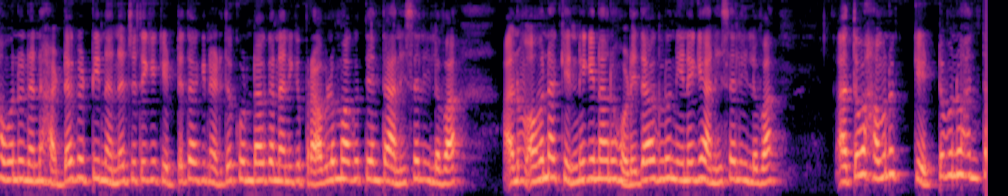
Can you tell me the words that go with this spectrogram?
ಅವನು ನನ್ನ ಹಡ್ಡಗಟ್ಟಿ ನನ್ನ ಜೊತೆಗೆ ಕೆಟ್ಟದಾಗಿ ನಡೆದುಕೊಂಡಾಗ ನನಗೆ ಪ್ರಾಬ್ಲಮ್ ಆಗುತ್ತೆ ಅಂತ ಅನಿಸಲಿಲ್ಲವಾ? ಅನು, ಅವನ ಕೆನ್ನೆಗೆ ನಾನು ಹೊಡೆದಾಗಲೂ ನಿನಗೆ ಅನಿಸಲಿಲ್ಲವಾ? ಅಥವಾ ಅವನು ಕೆಟ್ಟವನು ಅಂತ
